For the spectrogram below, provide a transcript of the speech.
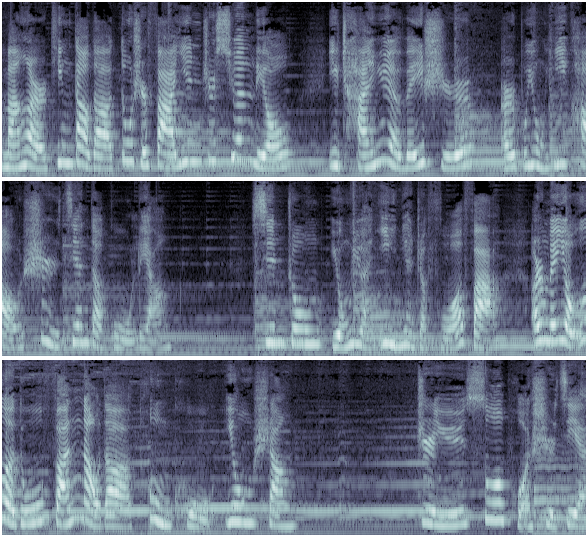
满耳听到的都是法音之宣流，以禅悦为食，而不用依靠世间的谷粮。心中永远意念着佛法，而没有恶毒烦恼的痛苦忧伤。至于娑婆世界，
